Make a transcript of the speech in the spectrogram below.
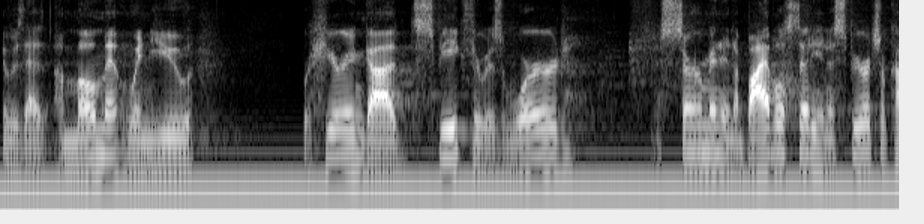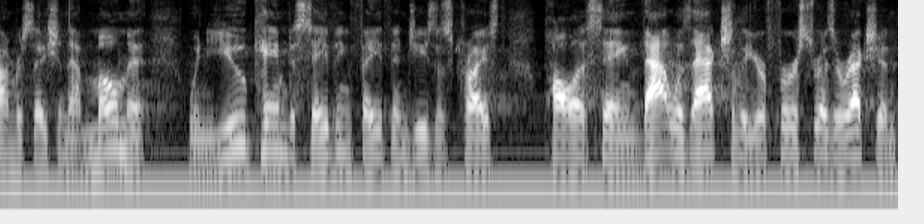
it was at a moment when you were hearing God speak through His Word a sermon, in a Bible study, in a spiritual conversation, that moment when you came to saving faith in Jesus Christ, Paul is saying that was actually your first resurrection,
